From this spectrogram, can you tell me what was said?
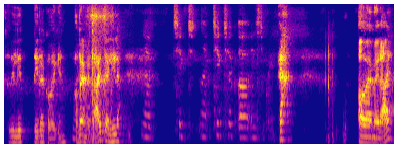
så det er lidt det, der går igen. Og hvad med dig, Dalila? Ja, TikTok, og Instagram. Ja. Og hvad med dig?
